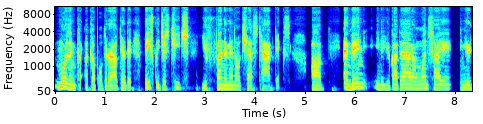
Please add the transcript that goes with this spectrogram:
more than a couple that are out there that basically just teach you fundamental chess tactics. Uh, and then you know you've got that on one side, and you're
